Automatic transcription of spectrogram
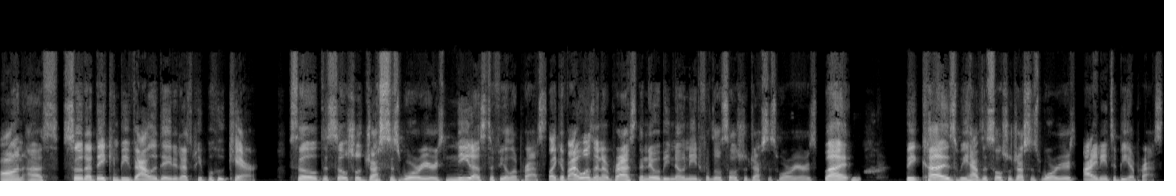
on us so that they can be validated as people who care. So the social justice warriors need us to feel oppressed. Like if I wasn't oppressed, then there would be no need for those social justice warriors. But because we have the social justice warriors, I need to be oppressed.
